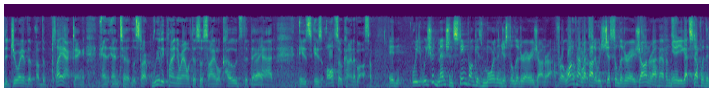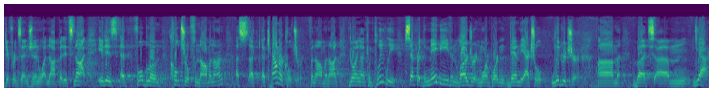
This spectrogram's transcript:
the joy of the of the play acting and, and to start really playing around with the societal codes that they Right. had is is also kind of awesome. It, we, we should mention steampunk is more than just a literary genre. For a long time, I thought it was just a literary genre. Oh. You know, you got stuff with a difference engine and whatnot, but it's not. It is a full-blown cultural phenomenon, a counterculture phenomenon going on completely separate, that may be even larger and more important than the actual literature. Um, but um, yeah,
